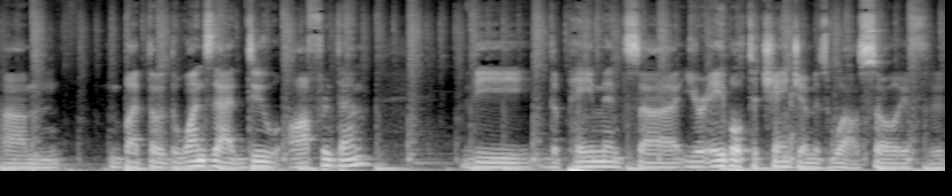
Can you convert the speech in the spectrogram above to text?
Um, but the, the ones that do offer them the the payments uh, you're able to change them as well. So if, if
